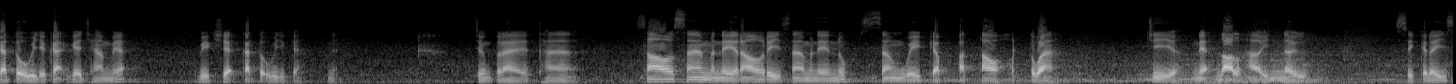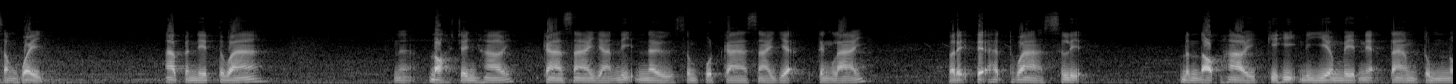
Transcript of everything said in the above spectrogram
កតវិជកៈកេឆាមៈវាខ្ជៈកតវិជកៈណាចឹងប្រែថាសោសាមណេរោរីសាមណេរនោះសង្វេកបតោហត្វាជាអ្នកដល់ហើយនៅសេចក្តីសង្វេកអបនិតវាណាដោះចេញហើយ ការសាយានិនៅសម្ពុតការសាយៈទាំងឡាយ បរិតហត្វាស្លៀកដណ្ដប់ហើយគិហិនិយាមេតអ្នកតាមទំន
